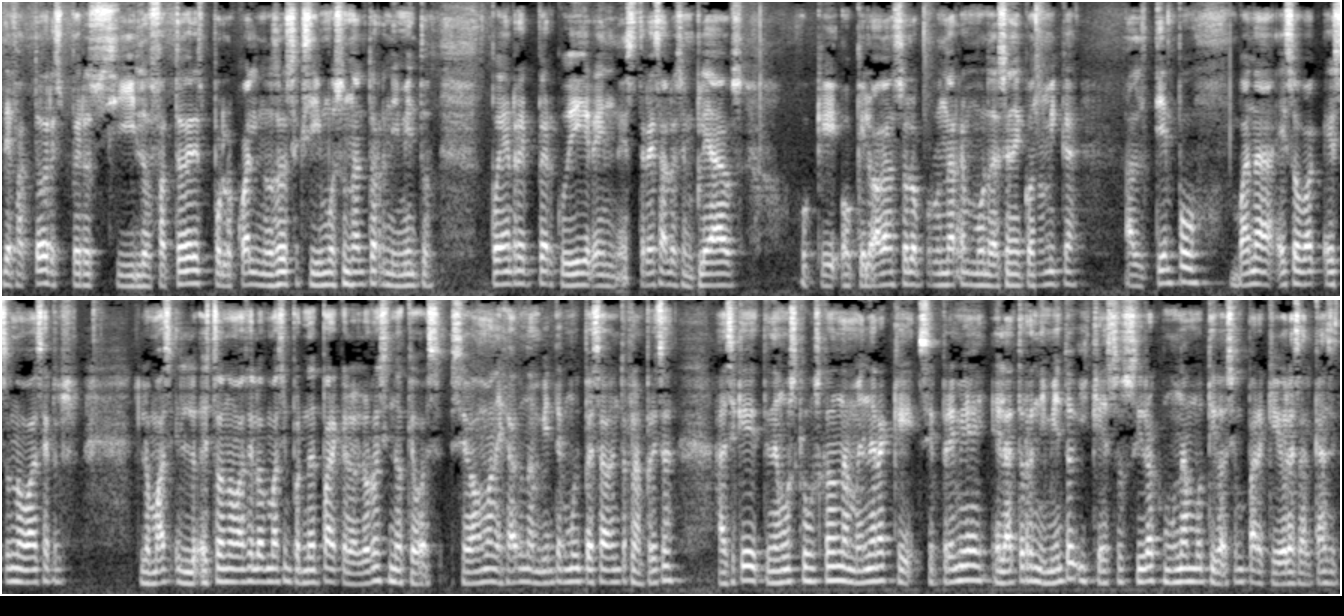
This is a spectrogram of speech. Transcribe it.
de factores, pero si los factores por los cuales nosotros exhibimos un alto rendimiento pueden repercutir en estrés a los empleados o que, o que lo hagan solo por una remuneración económica, al tiempo van a, eso, va, eso no va a ser lo más, esto no va a ser lo más importante para que lo logren, sino que se va a manejar un ambiente muy pesado dentro de la empresa. Así que tenemos que buscar una manera que se premie el alto rendimiento y que eso sirva como una motivación para que ellos les alcancen.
